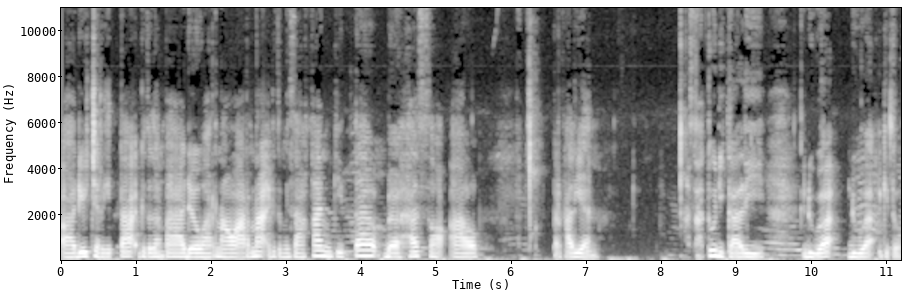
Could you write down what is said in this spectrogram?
uh, dia cerita gitu tanpa ada warna-warna gitu. Misalkan kita bahas soal perkalian. Satu dikali dua dua gitu.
